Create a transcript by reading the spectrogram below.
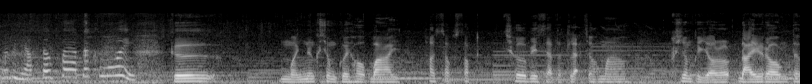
អូយប្រញាប់ទៅពេទ្យទៅខ្មួយគឺមិញនឹងខ្ញុំអង្គុយហូបបាយហើយសក់សក់ឈើវាស្រាប់តែធ្លាក់ចុះមកខ្ញុំក៏យកដៃរងទៅ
